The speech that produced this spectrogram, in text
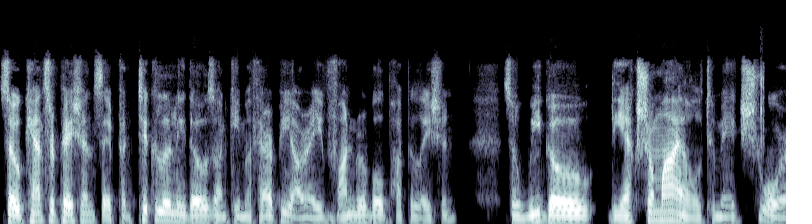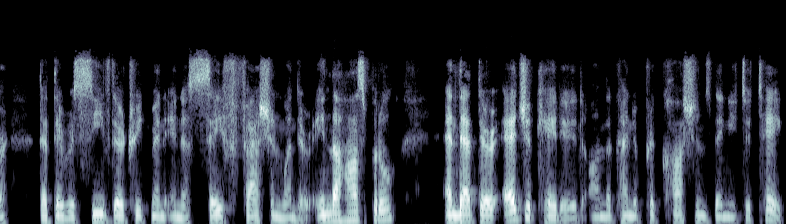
So, cancer patients, eh, particularly those on chemotherapy, are a vulnerable population. So, we go the extra mile to make sure that they receive their treatment in a safe fashion when they're in the hospital and that they're educated on the kind of precautions they need to take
